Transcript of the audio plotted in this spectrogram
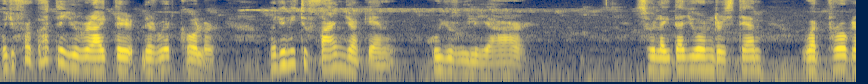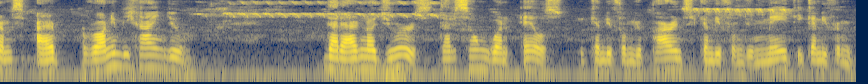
but you forgot that you like the, the red color. But you need to find again who you really are. So like that you understand what programs are running behind you that are not yours that is someone else. It can be from your parents it can be from your mate it can be from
